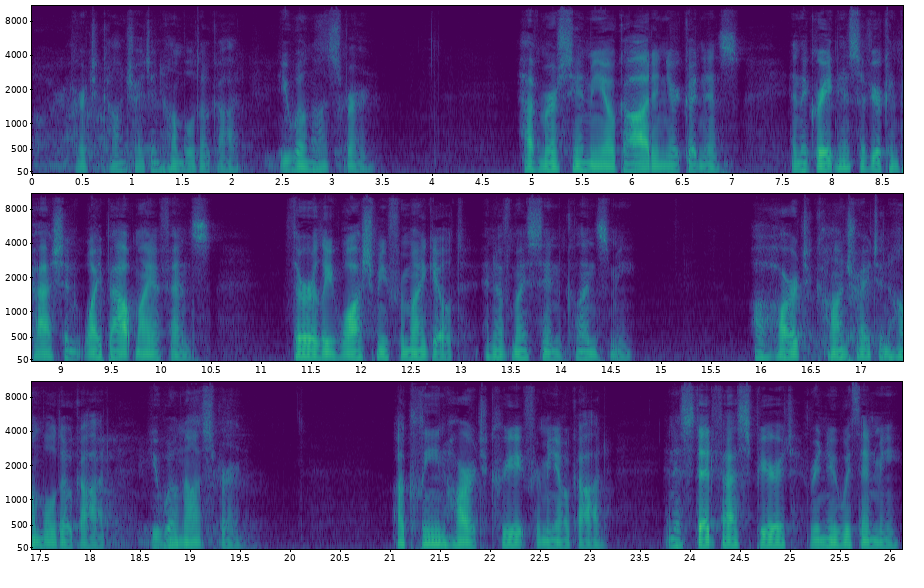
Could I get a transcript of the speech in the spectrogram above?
A heart contrite and humbled, O God, you will not spurn. Have mercy on me, O God, in your goodness. In the greatness of your compassion, wipe out my offense. Thoroughly wash me from my guilt, and of my sin cleanse me. A heart contrite and humbled, O God, you will not spurn. A clean heart create for me, O God, and a steadfast spirit renew within me.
